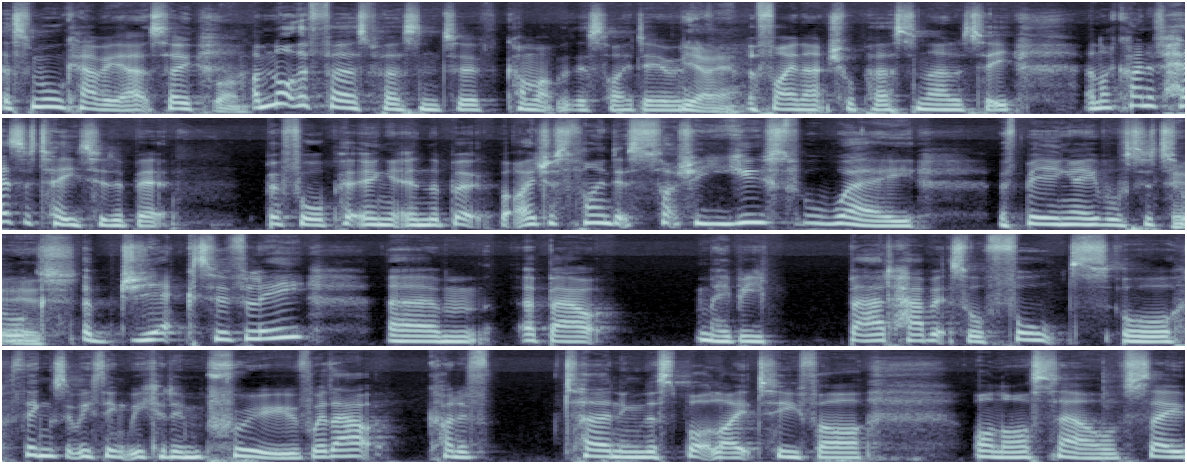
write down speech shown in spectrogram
a small caveat. So. I'm not the first person to have come up with this idea of Yeah, yeah. a financial personality, and I kind of hesitated a bit before putting it in the book, but I just find it such a useful way of being able to talk objectively um, about maybe bad habits or faults or things that we think we could improve without kind of turning the spotlight too far on ourselves. So,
